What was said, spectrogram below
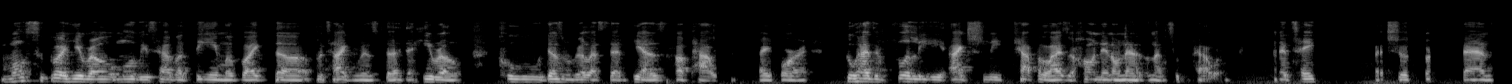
most superhero movies have a theme of like the protagonist, the, the hero, who doesn't realize that he has a power, right? Or who hasn't fully actually capitalized or honed in on that on that superpower. And it takes special circumstance,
